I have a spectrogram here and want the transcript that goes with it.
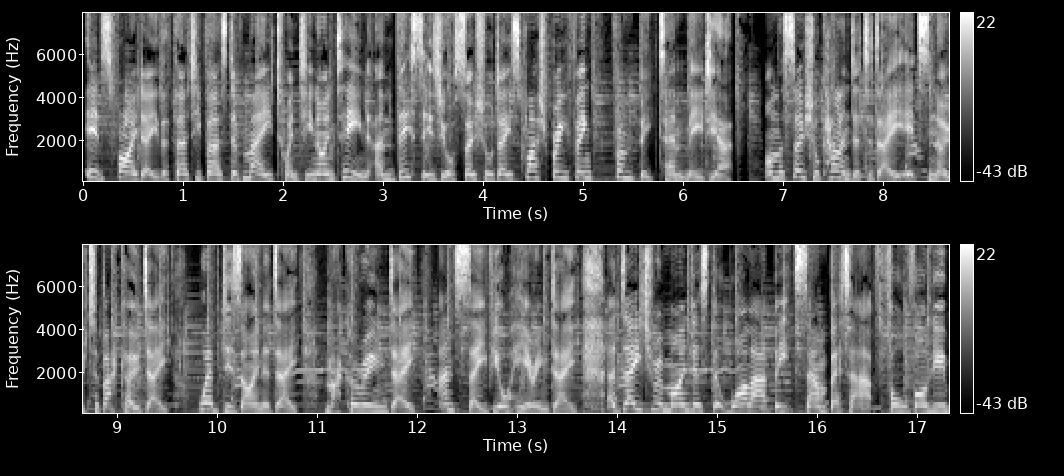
It's Friday, the 31st of May 2019, and this is your Social Days flash briefing from Big Tent Media. On the social calendar today, it's No Tobacco Day, Web Designer Day, Macaroon Day, and Save Your Hearing Day. A day to remind us that while our beats sound better at full volume,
